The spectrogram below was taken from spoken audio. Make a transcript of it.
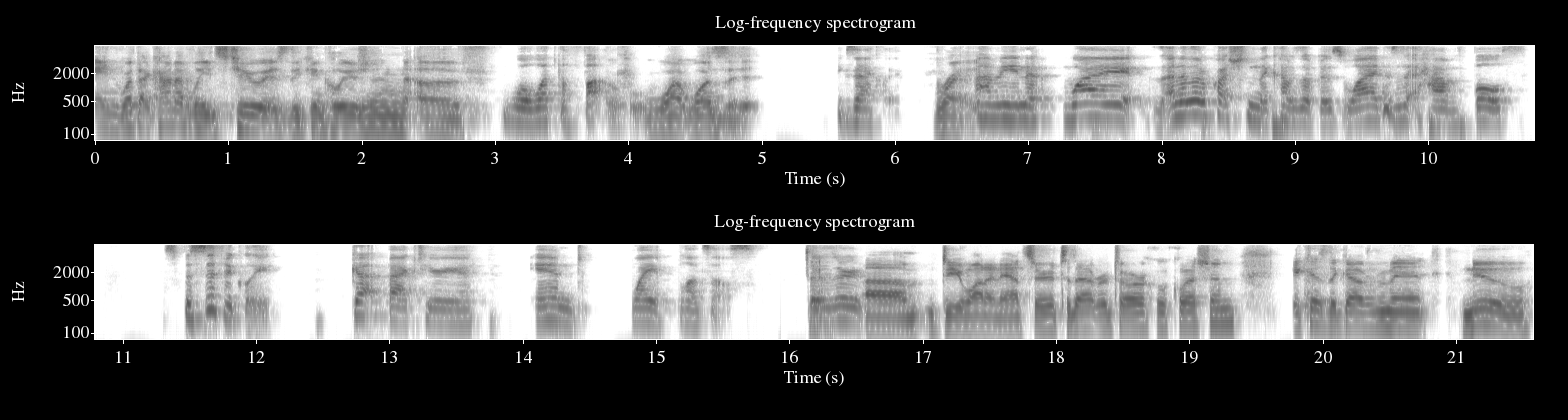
And what that kind of leads to is the conclusion of well, what the fuck? what was it? Exactly. Right. I mean, why? Another question that comes up is why does it have both specifically gut bacteria and white blood cells? Those are Um, do you want an answer to that rhetorical question? Because the government knew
